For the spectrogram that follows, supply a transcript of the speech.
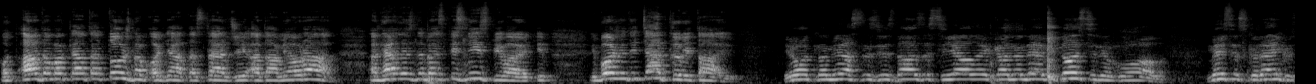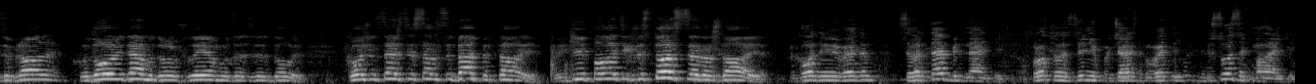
От Адама клята туж нам однята стверджує Адам і Авраам. Ангели з небес пісні співають і, і Боже дитятко вітають. І от нам ясна звізда засіяла, яка на небі досі не бувала. Ми ся скоренько зібрали, ходою йдемо до Вифлеєму за звіздою. Кожен в серці сам себе питає, в якій палаті Христос це рождає. Приходимо і видим, це вертеп бідненький, а просто на стіні печері сповитий Ісус як маленький.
